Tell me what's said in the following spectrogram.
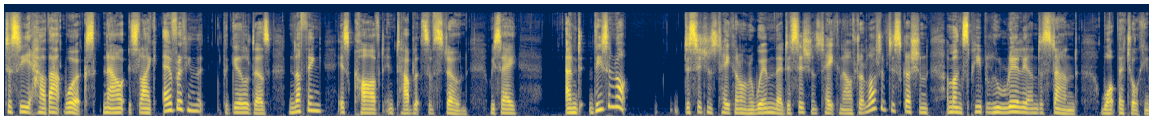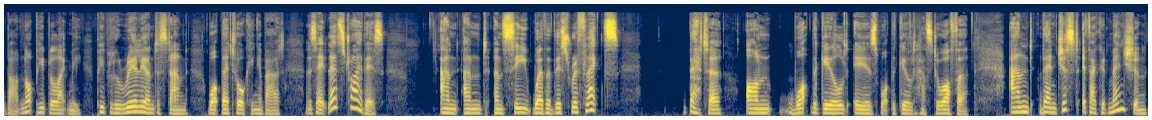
to see how that works. Now it's like everything that the guild does; nothing is carved in tablets of stone. We say, and these are not decisions taken on a whim, they're decisions taken after a lot of discussion amongst people who really understand what they're talking about, not people like me, people who really understand what they're talking about, and say, let's try this and, and, and see whether this reflects better on what the guild is, what the guild has to offer. And then, just if I could mention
